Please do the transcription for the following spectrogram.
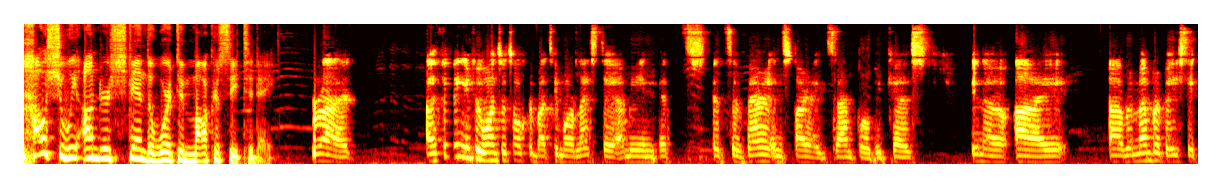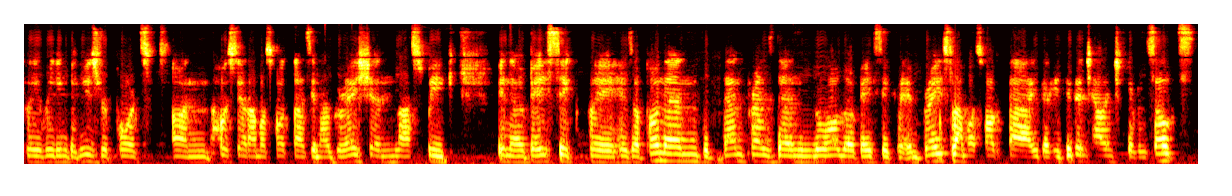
how should we understand the word democracy today? Right. I think if we want to talk about Timor Leste, I mean, it's it's a very inspiring example because, you know, I uh, remember basically reading the news reports on Jose Ramos Horta's inauguration last week. You know, basically his opponent, the then president Luolo, basically embraced Ramos Horta. Either he didn't challenge the results,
